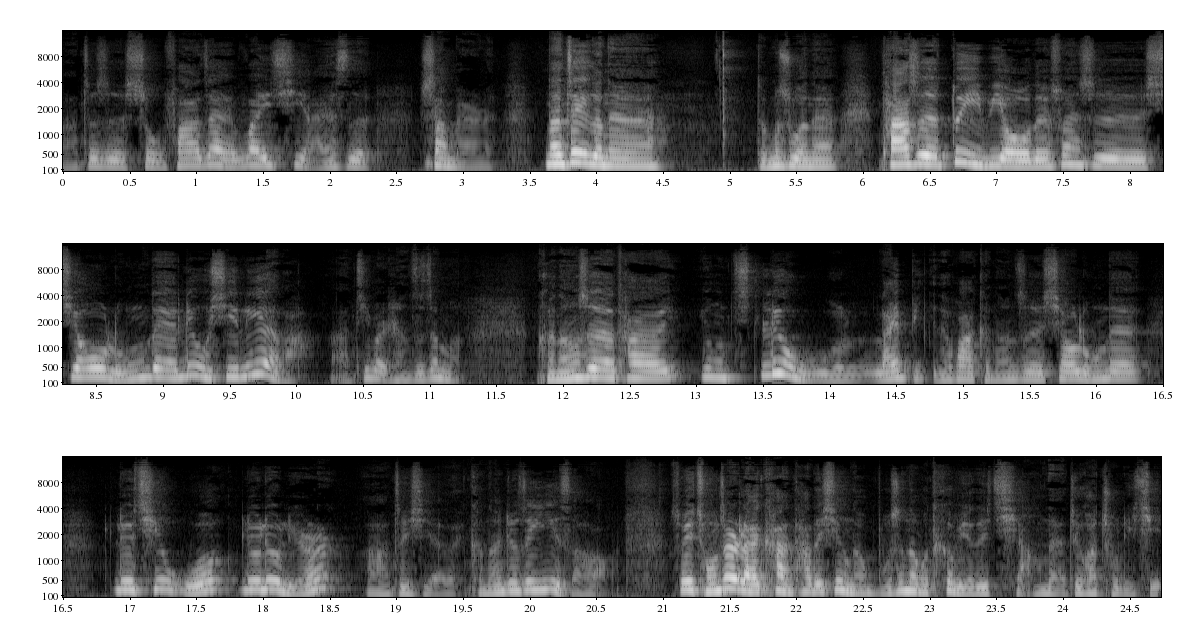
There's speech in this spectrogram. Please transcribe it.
啊，这是首发在 Y 七 S 上边的。那这个呢，怎么说呢？它是对标的，算是骁龙的六系列吧啊，基本上是这么。可能是它用六五来比的话，可能是骁龙的六七五、六六零啊这些的，可能就这意思哈。所以从这儿来看，它的性能不是那么特别的强的这款处理器。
